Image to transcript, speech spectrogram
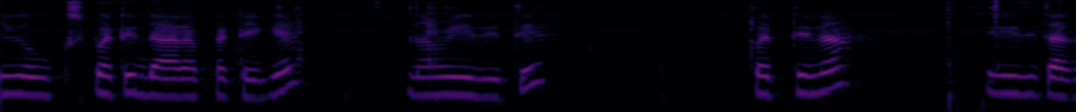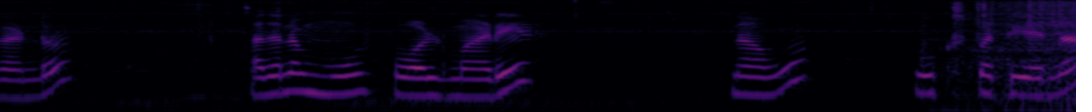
ಈಗ ಉಕ್ಸ್ ಪಟ್ಟಿ ದಾರ ಪಟ್ಟಿಗೆ ನಾವು ಈ ರೀತಿ ಪಟ್ಟಿನ ಈ ರೀತಿ ತಗೊಂಡು ಅದನ್ನು ಮೂರು ಫೋಲ್ಡ್ ಮಾಡಿ ನಾವು ಉಕ್ಸ್ ಪಟ್ಟಿಯನ್ನು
